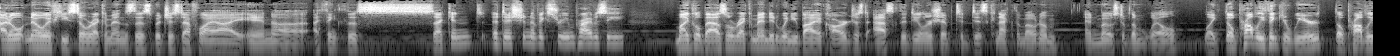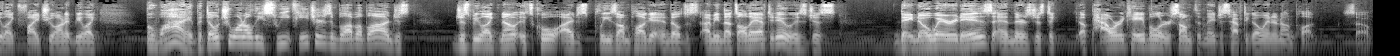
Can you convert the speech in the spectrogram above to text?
I don't know if he still recommends this, but just FYI, in uh, I think the second edition of Extreme Privacy, Michael Bazzell recommended when you buy a car, just ask the dealership to disconnect the modem, and most of them will. Like they'll probably think you're weird. They'll probably like fight you on it, be like, "But why? But don't you want all these sweet features and blah blah blah?" And just just be like, "No, it's cool. I just please unplug it." And they'll just, I mean, that's all they have to do is just they know where it is, and there's just a, a power cable or something. They just have to go in and unplug. So.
